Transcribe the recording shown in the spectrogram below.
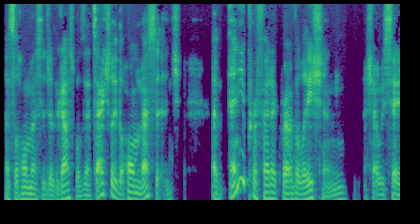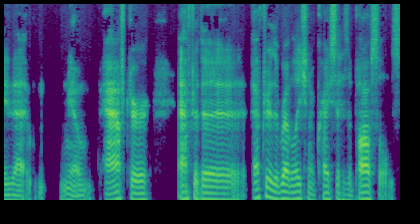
That's the whole message of the Gospels. That's actually the whole message of any prophetic revelation, shall we say that you know after after the after the revelation of Christ to his apostles,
